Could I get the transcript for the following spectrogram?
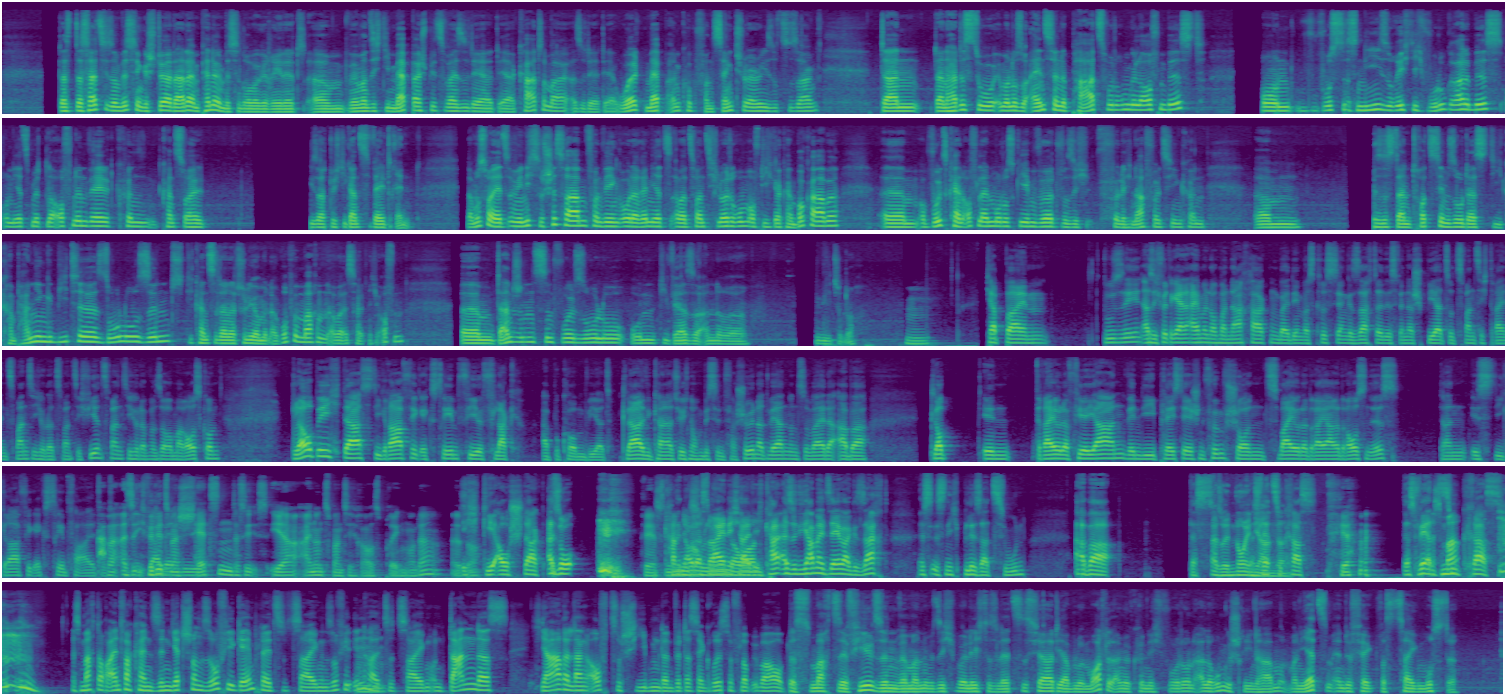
das, das hat sie so ein bisschen gestört. Da hat er im Panel ein bisschen drüber geredet. Ähm, wenn man sich die Map beispielsweise der, der Karte mal, also der, der World Map anguckt von Sanctuary sozusagen, dann, dann hattest du immer nur so einzelne Parts, wo du rumgelaufen bist und wusstest nie so richtig, wo du gerade bist. Und jetzt mit einer offenen Welt können, kannst du halt, wie gesagt, durch die ganze Welt rennen. Da muss man jetzt irgendwie nicht so Schiss haben, von wegen, oh, da rennen jetzt aber 20 Leute rum, auf die ich gar keinen Bock habe. Ähm, Obwohl es keinen Offline-Modus geben wird, was ich völlig nachvollziehen kann. Ähm, ist es dann trotzdem so, dass die Kampagnengebiete solo sind. Die kannst du dann natürlich auch mit einer Gruppe machen, aber ist halt nicht offen. Ähm, Dungeons sind wohl solo und diverse andere Gebiete noch. Hm. Ich habe beim Zusehen, also ich würde gerne einmal nochmal nachhaken bei dem, was Christian gesagt hat, ist, wenn das Spiel halt so 2023 oder 2024 oder was auch immer rauskommt, glaube ich, dass die Grafik extrem viel Flack abbekommen wird. Klar, die kann natürlich noch ein bisschen verschönert werden und so weiter, aber ich glaube, in drei oder vier Jahren, wenn die PlayStation 5 schon zwei oder drei Jahre draußen ist, dann ist die Grafik extrem veraltet. Aber also ich würde jetzt mal schätzen, dass sie es eher 21 rausbringen, oder? Also Ich gehe auch stark. Also, jetzt kann genau nicht so das lange meine ich dauern. halt. Ich kann, also, die haben halt selber gesagt, es ist nicht Blizzard Soon, aber das, Also in neun das Jahren. wäre zu krass. Ja. Das wäre Es zu ma- krass. Es macht auch einfach keinen Sinn, jetzt schon so viel Gameplay zu zeigen, so viel Inhalt Mhm. zu zeigen und dann das jahrelang aufzuschieben, dann wird das der größte Flop überhaupt. Das macht sehr viel Sinn, wenn man sich überlegt, dass letztes Jahr Diablo Immortal angekündigt wurde und alle rumgeschrien haben und man jetzt im Endeffekt was zeigen musste.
